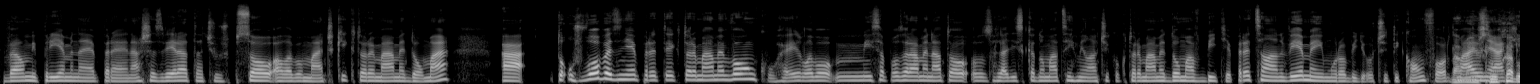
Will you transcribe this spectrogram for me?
veľmi príjemné pre naše zvieratá, či už psov alebo mačky, ktoré máme doma. A to už vôbec nie pre tie, ktoré máme vonku, hej, lebo my sa pozeráme na to z hľadiska domácich miláčikov, ktoré máme doma v byte. Predsa len vieme im urobiť určitý komfort, Dáme majú nejaký,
